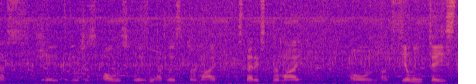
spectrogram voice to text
S shape which is always pleasing at least for my aesthetics for my own uh, feeling taste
